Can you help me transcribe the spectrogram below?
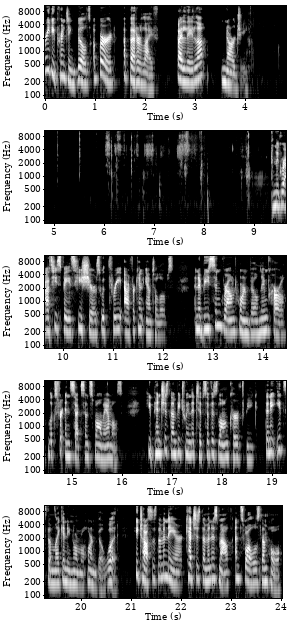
3D printing builds a bird a better life by Lela Nargi. In the grassy space he shares with three African antelopes, an Abyssinian ground hornbill named Karl looks for insects and small mammals. He pinches them between the tips of his long curved beak, then he eats them like any normal hornbill would. He tosses them in the air, catches them in his mouth, and swallows them whole.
